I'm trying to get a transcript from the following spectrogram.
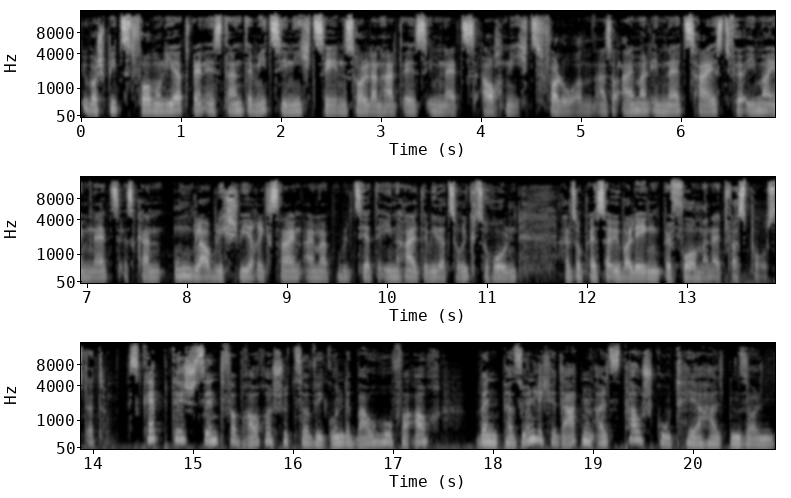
überspitzt formuliert, wenn es Tante Mitzi nicht sehen soll, dann hat es im Netz auch nichts verloren. Also einmal im Netz heißt für immer im Netz. Es kann unglaublich schwierig sein, einmal publizierte Inhalte wieder zurückzuholen. Also besser überlegen, bevor man etwas postet. Skeptisch sind Verbraucherschützer wie Gunde Bauhofer auch, wenn persönliche Daten als Tauschgut herhalten sollen.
